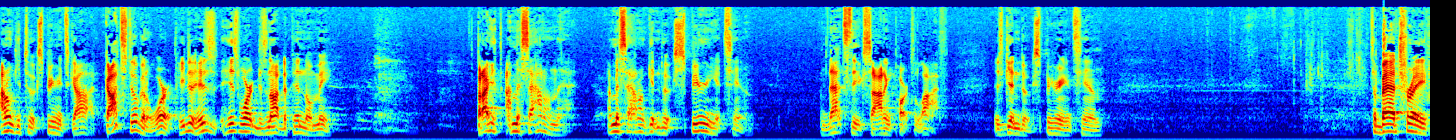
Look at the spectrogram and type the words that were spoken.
I don't get to experience God. God's still going to work. He, his, his work does not depend on me. But I, get, I miss out on that. I miss out on getting to experience Him. And that's the exciting part to life, is getting to experience Him. It's a bad trade.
